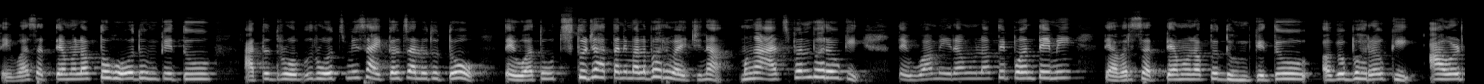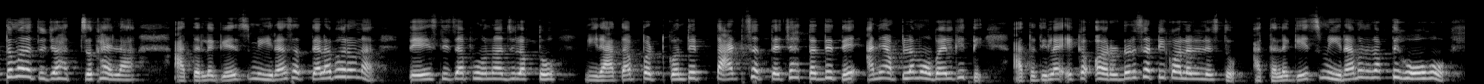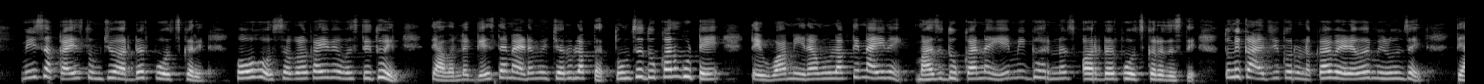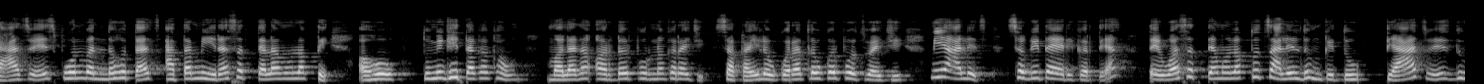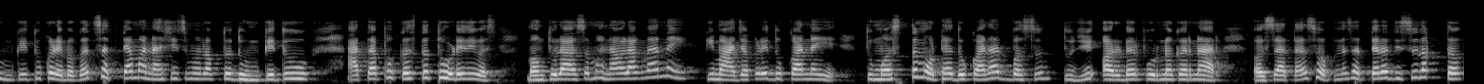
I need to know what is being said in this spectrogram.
तेव्हा सत्य म्हणू लागतो हो धूमकेतू आता रो रोज मी सायकल चालवत होतो तेव्हा तूच तुझ्या हाताने मला भरवायची ना मग आज पण भरव की. तेव्हा मीरा म्हणू लागते पण ते मी. त्यावर सत्या म्हणू लागतो धूमकेतू अगं भरव की आवडतं मला तुझ्या हातचं खायला. आता लगेच मीरा सत्याला भरवणार. तेच तिचा फोन वाजू लागतो. मीरा आता पटकन ते ताट सत्याच्या हातात देते आणि आपला मोबाईल घेते. आता तिला एका ऑर्डरसाठी कॉल आलेला असतो. आता लगेच मीरा म्हणू लागते हो हो मी सकाळीच तुमची ऑर्डर पोच करेन. हो हो सगळं काही व्यवस्थित होईल. त्यावर लगेच त्या मॅडम विचारू लागतात तुमचं दुकान कुठे? तेव्हा मीरा म्हणू लागते नाही नाही माझं दुकान नाही आहे मी घरनंच ऑर्डर पोच करत असते. तुम्ही काळजी करू नका वेळेवर मिळून जाईल. त्याच वेळेस फोन बंद होताच आता मीरा सत्याला म्हणू लागते अहो तुम्ही घेता का खाऊन? मला ना ऑर्डर पूर्ण करायची. सकाळी लवकरात लवकर पोचवायची. मी आलेच. सगळी तयारी करते हा. तेव्हा सत्या म्हणू लागतो चालेल धूमकेतू. त्याच वेळेस धूमकेतूकडे बघत सत्या मनाशीच म्हणू लागतो धूमकेतू आता फक्त थोडे दिवस. मग तुला असं म्हणावं लागणार नाही की माझ्याकडे दुकान नाही आहे तू मस्त मोठ्या दुकानात बसून तुझी ऑर्डर पूर्ण करणार. असं आता स्वप्न सत्याला दिसू लागतं.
